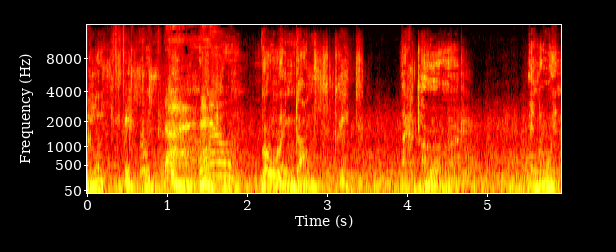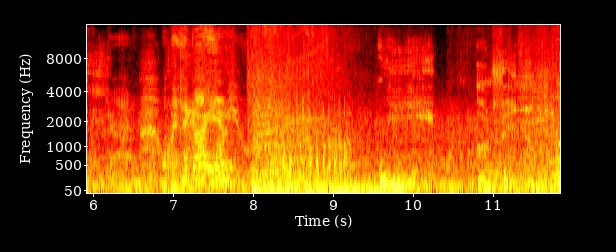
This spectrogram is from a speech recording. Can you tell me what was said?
Armless, legless, faceless The hell? rolling down the street like a turd in the wind. God. What the heck are you? We are Venom. Oh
